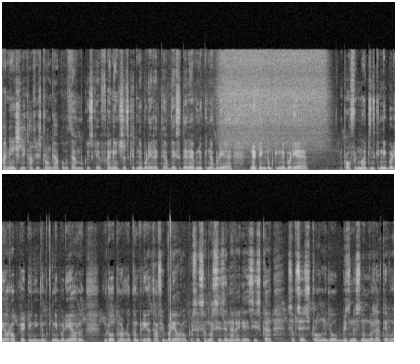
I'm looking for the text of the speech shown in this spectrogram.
फाइनेंशियली काफ़ी स्ट्रॉन्ग है, आपको बताया हमको इसके फाइनेंशियल्स कितने बढ़िया रखते हैं। आप देख सकते हैं रेवेन्यू कितना बढ़िया है नेट इनकम कितनी बढ़िया है। प्रॉफिट मार्जिन कितनी बढ़िया और ऑपरेटिंग इनकम कितनी बढ़िया और ग्रोथ आउटलुक कंपनी का काफ़ी बढ़िया और ऊपर से समर सीज़न आ रहा है इसका सबसे स्ट्रॉन्ग जो बिज़नेस नंबर आते हैं वो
